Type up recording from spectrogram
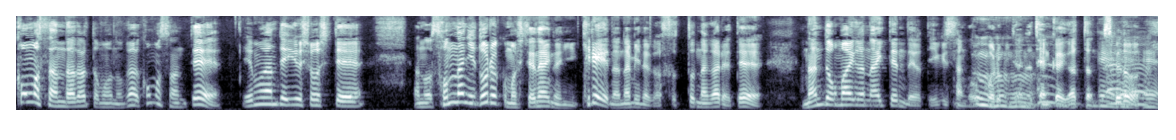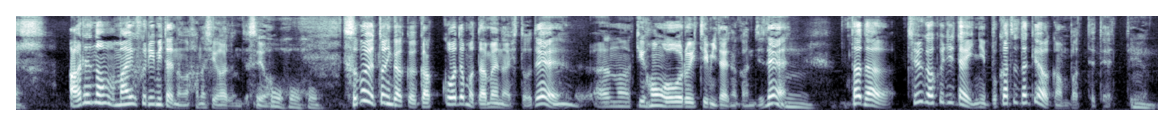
河本さんだなと思うのが、河本さんって M1 で優勝して、あの、そんなに努力もしてないのに、綺麗な涙がすっと流れて、なんでお前が泣いてんだよって井口さんが怒るみたいな展開があったんですけど、あれの前振りみたいなのが話があるんですよ。ほうほうほう。すごいとにかく学校でもダメな人で、うん。あの基本オール1みたいな感じで、うん。ただ中学時代に部活だけは頑張っててっていう、うん。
